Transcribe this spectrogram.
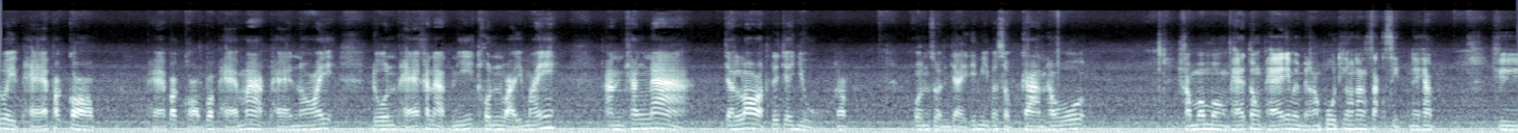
ด้วยแผลประกอบ แผลประกอบว่าแผลมากแผลน้อย โดนแผลขนาดนี้ทนไหวไหม อันข้างหน้าจะรอดหรือจะอยู่ครับ คนส่วนใหญ่ที่มีประสบการณ์เขา คำว่ามองแพ้ต้องแพ้นี่มันเป็นคำพูดที่ค่อนข้างศักดิ์สิทธิ์นะครับ คือ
